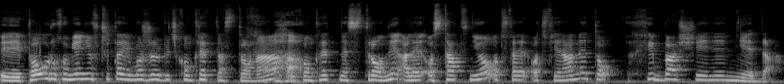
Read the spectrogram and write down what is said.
Y, Po uruchomieniu wczytaj może być konkretna strona, konkretne strony, ale ostatnio otwierane to chyba się nie da.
